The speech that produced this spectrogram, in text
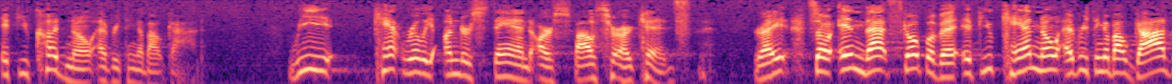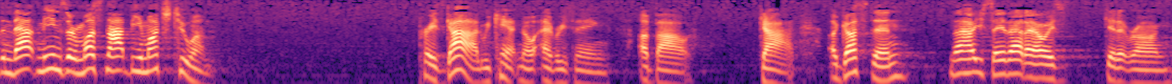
if you could know everything about God. We can't really understand our spouse or our kids right? So in that scope of it, if you can know everything about God, then that means there must not be much to Him. Praise God, we can't know everything about God. Augustine, is that how you say that? I always get it wrong.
